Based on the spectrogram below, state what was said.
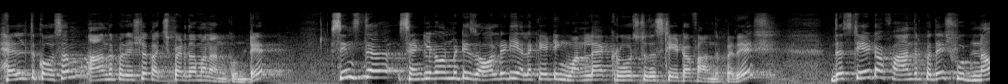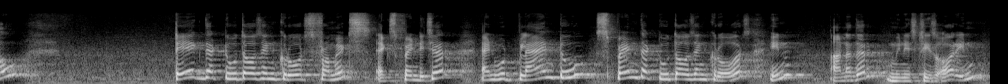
హెల్త్ కోసం ఆంధ్రప్రదేశ్లో ఖర్చు పెడదామని అనుకుంటే Since the central government is already allocating 1 lakh crores to the state of Andhra Pradesh, the state of Andhra Pradesh would now take the 2000 crores from its expenditure and would plan to spend the 2000 crores in another ministries or in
